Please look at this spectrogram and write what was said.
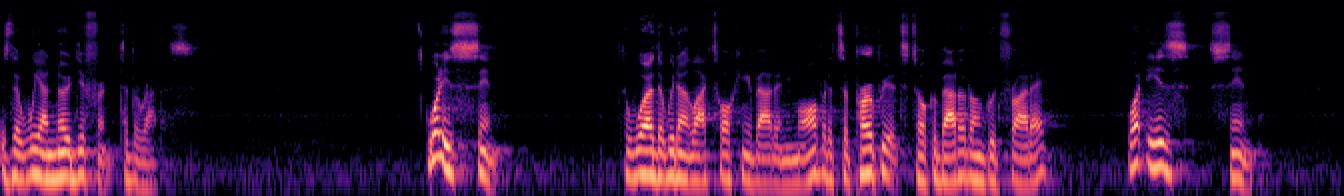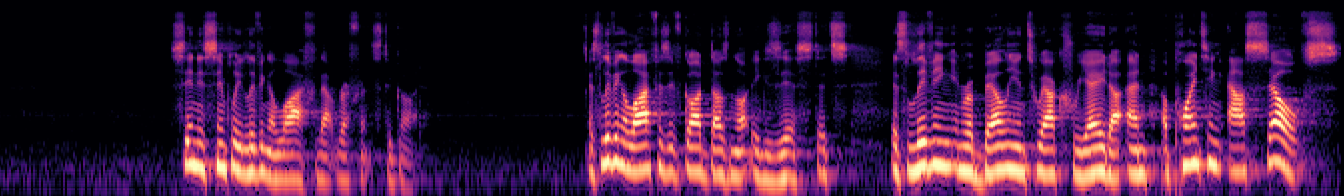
is that we are no different to Barabbas. What is sin? It's a word that we don't like talking about anymore, but it's appropriate to talk about it on Good Friday. What is sin? Sin is simply living a life without reference to God. It's living a life as if God does not exist. It's, it's living in rebellion to our Creator and appointing ourselves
